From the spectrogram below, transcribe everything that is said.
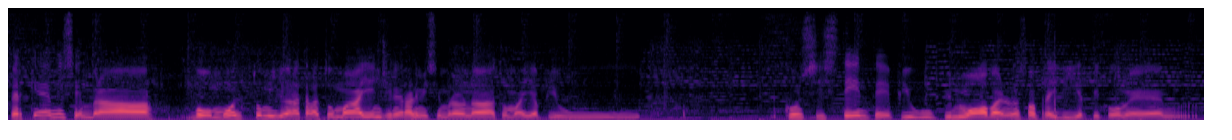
Perché mi sembra boh, molto migliorata la tomaia. In generale mi sembra una tomaia più consistente più, più nuova. Non saprei dirti come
